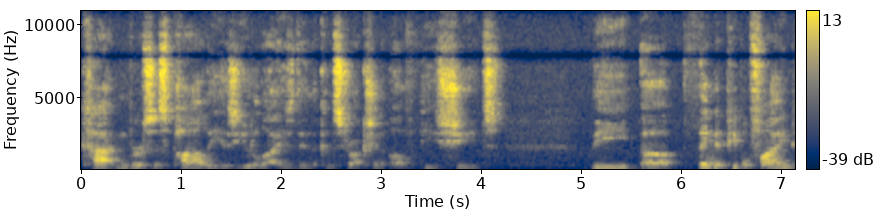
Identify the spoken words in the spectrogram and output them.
cotton versus poly is utilized in the construction of these sheets. The uh, thing that people find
